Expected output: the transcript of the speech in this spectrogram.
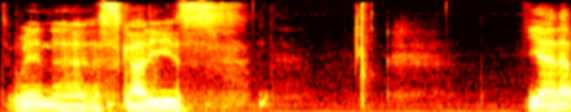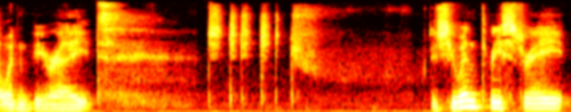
To win uh, Scotties. Yeah, that wouldn't be right. Did she win three straight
